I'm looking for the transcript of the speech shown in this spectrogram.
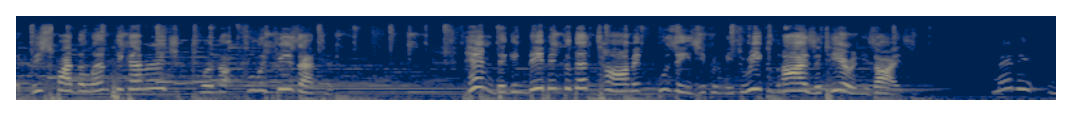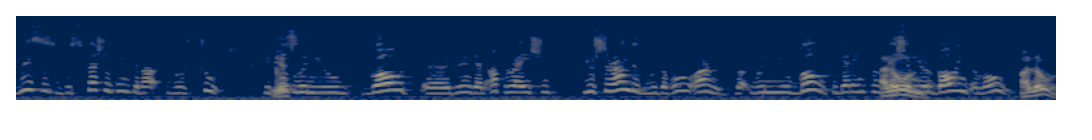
that despite the lengthy coverage we were not fully presented. Him digging deep into that time, it was easy for me to recognize it here in his eyes. Maybe this is the special thing about your troops, because Yes. when you go uh, during an operation, you're surrounded with the whole army. But when you go to get information, Alone. you're going alone. alone.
